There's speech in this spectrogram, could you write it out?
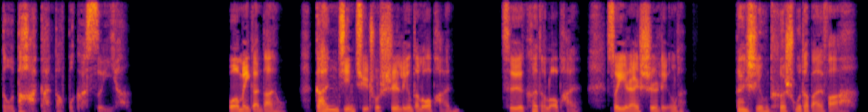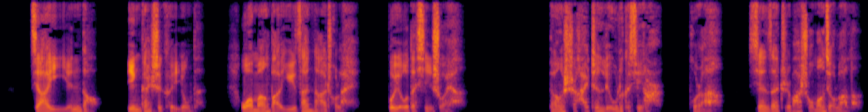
都大感到不可思议啊！我没敢耽误，赶紧取出失灵的罗盘。此刻的罗盘虽然失灵了，但是用特殊的办法加以引导，应该是可以用的。我忙把玉簪拿出来，不由得心说呀。当时还真留了个心眼儿，不然，现在只怕手忙脚乱了。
